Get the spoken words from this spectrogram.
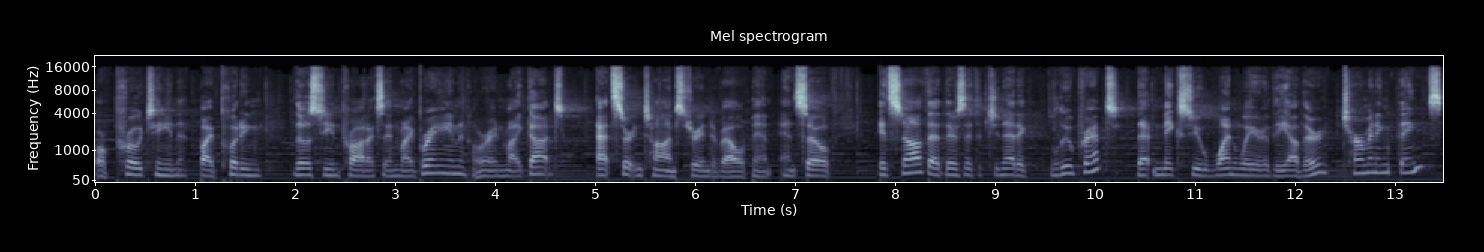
or protein, by putting those gene products in my brain or in my gut at certain times during development. And so it's not that there's a genetic blueprint that makes you one way or the other determining things.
